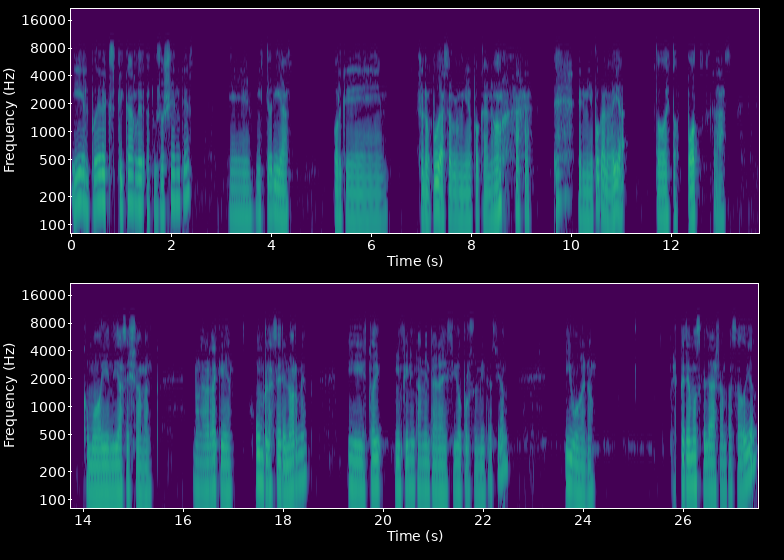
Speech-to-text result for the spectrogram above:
y el poder explicarle a tus oyentes eh, mis teorías, porque yo no pude hacerlo en mi época, ¿no? en mi época no había todos estos podcasts como hoy en día se llaman. No, la verdad que un placer enorme y estoy infinitamente agradecido por su invitación. Y bueno, esperemos que la hayan pasado bien.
